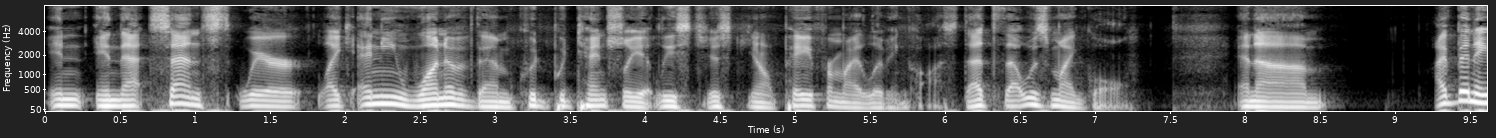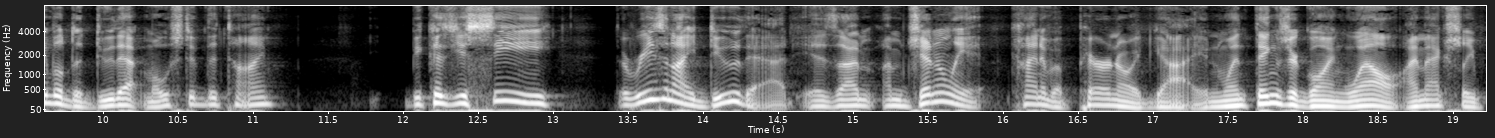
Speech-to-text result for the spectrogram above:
In in that sense, where like any one of them could potentially at least just you know pay for my living costs. That's that was my goal, and um, I've been able to do that most of the time because you see, the reason I do that is I'm I'm generally kind of a paranoid guy, and when things are going well, I'm actually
